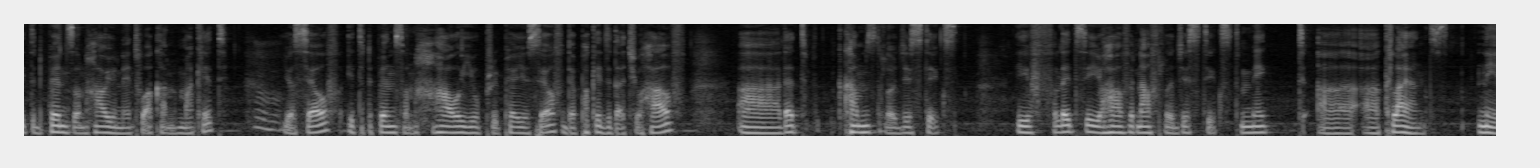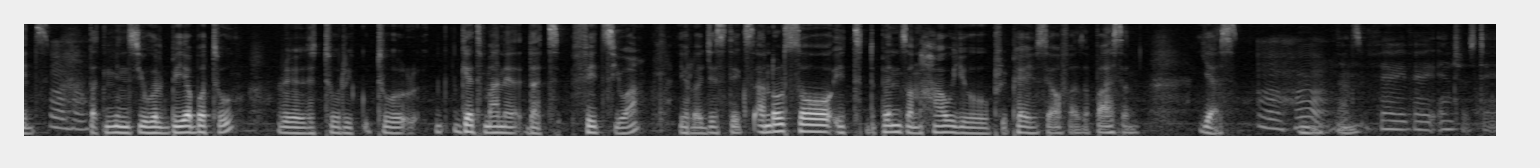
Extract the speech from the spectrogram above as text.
it depends on how you network and market yourself. It depends on how you prepare yourself, the package that you have. Uh, that comes to logistics. If, let's say, you have enough logistics to meet uh, a client's needs, that means you will be able to to to get money that fits your your logistics. And also it depends on how you prepare yourself as a person. Yes. Mm-hmm. That's very, very interesting.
